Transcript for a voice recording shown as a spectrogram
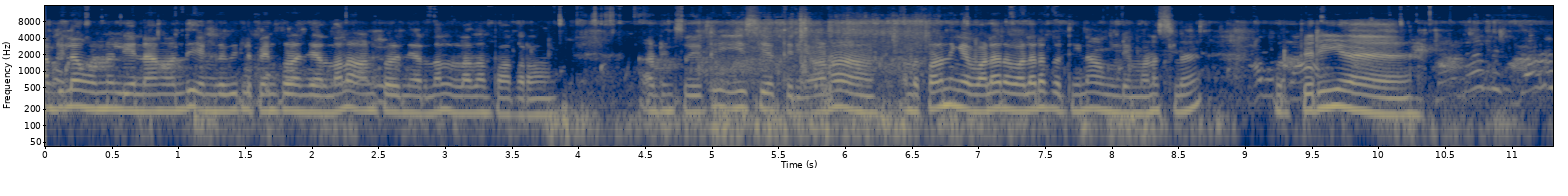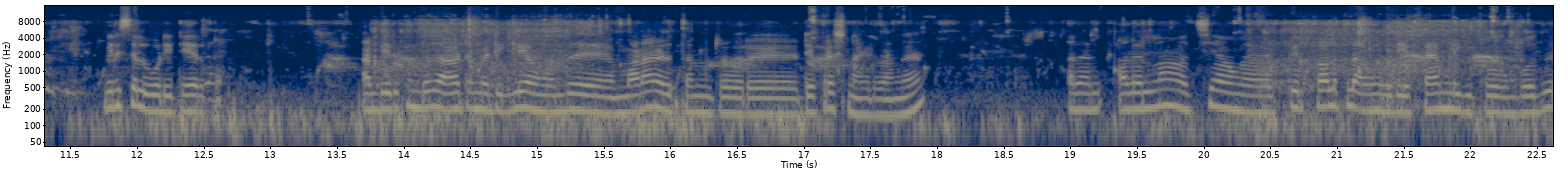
அப்படிலாம் ஒன்றும் இல்லையே. நாங்கள் வந்து எங்கள் வீட்டில் பெண் குழந்தையா இருந்தாலும் ஆண் குழந்தையா இருந்தாலும் நல்லா தான் பார்க்குறோம் அப்படின்னு சொல்லிட்டு ஈஸியாக தெரியும். ஆனால் அந்த குழந்தைங்க வளர வளர பார்த்திங்கன்னா அவங்களுடைய மனசில் ஒரு பெரிய விரிசல் ஓடிட்டே இருக்கும். அப்படி இருக்கும்போது ஆட்டோமேட்டிக்லி அவங்க வந்து மன அழுத்தம்ன்ற ஒரு டிப்ரெஷன் ஆகிடுவாங்க அதெல் அதெல்லாம் வச்சு அவங்க பிற்காலத்தில் அவங்களுடைய ஃபேமிலிக்கு போகும்போது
